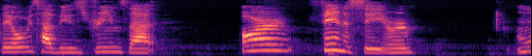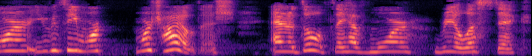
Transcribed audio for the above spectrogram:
they always have these dreams that are fantasy or more, you can see more, more childish. And adults, they have more realistic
